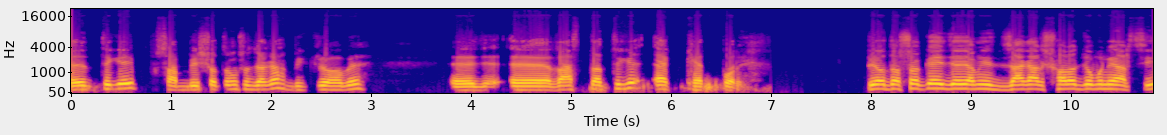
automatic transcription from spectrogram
এর থেকেই ছাব্বিশ শতাংশ জায়গা বিক্রি হবে। রাস্তার থেকে এক ক্ষেত পরে। প্রিয় দর্শক যে আমি জায়গার সরজমিনে আসছি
